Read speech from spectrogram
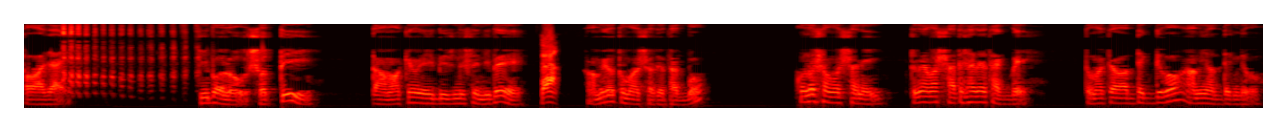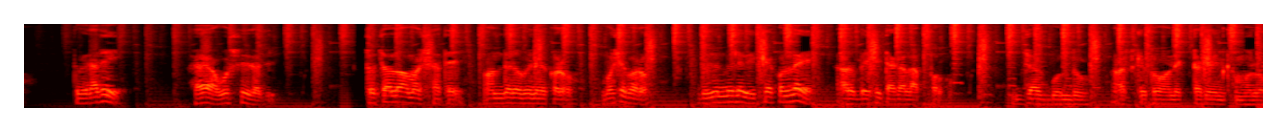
পাওয়া যায়। কি বলো সত্যি? তা আমাকেও এই বিজনেসে নিবে? আমিও তোমার সাথে থাকব। কোনো সমস্যা নেই। তুমি আমার সাথে সাথে থাকবে। তোমাকে অর্ধেক দেবো আমি অর্ধেক নেব। তুমি রাজি? হ্যাঁ অবশ্যই রাজি। তো চলো আমার সাথে অন্ধের অভিনয় করো। বসে পড়ো। দুজন মিলে ভিক্ষা করলে আর বেশি টাকা লাভ পাবো। যাক বন্ধু, আজকে তো অনেক টাকা ইনকাম হলো।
